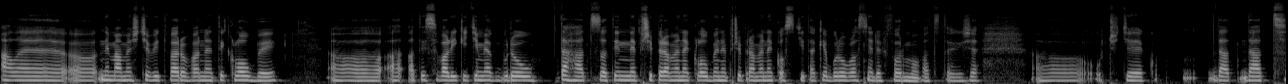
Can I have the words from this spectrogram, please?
ale uh, nemáme ještě vytvarované ty klouby. Uh, a, ty svalíky tím, jak budou tahat za ty nepřipravené klouby, nepřipravené kosti, tak je budou vlastně deformovat. Takže určitě jako dát, dát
